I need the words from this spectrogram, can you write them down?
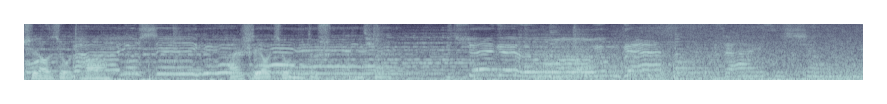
是要救他，还是要救你的水云天？你却给了我勇敢，再次想念。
